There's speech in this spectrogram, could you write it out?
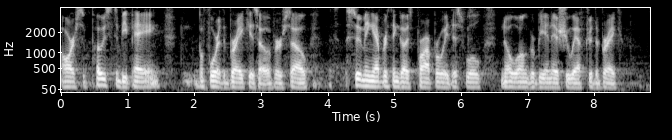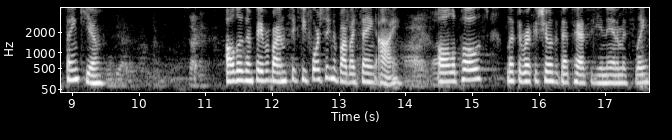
are supposed to be paying before the break is over. So, assuming everything goes properly, this will no longer be an issue after the break. Thank you. All those in favor of item 64 signify by saying aye. All opposed? Let the record show that that passes unanimously.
